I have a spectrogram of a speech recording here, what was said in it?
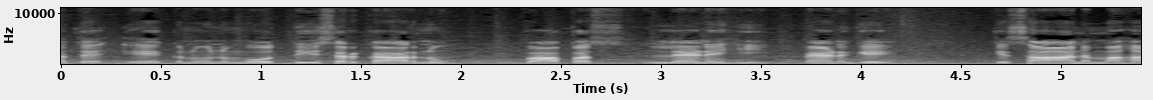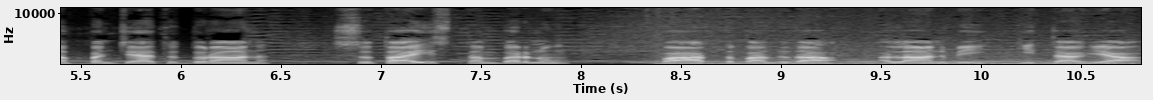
ਅਤੇ ਇਹ ਕਾਨੂੰਨ ਮੋਦੀ ਸਰਕਾਰ ਨੂੰ ਵਾਪਸ ਲੈਣੇ ਹੀ ਪੈਣਗੇ। ਕਿਸਾਨ ਮਹਾਪੰਚਾਇਤ ਦੌਰਾਨ 27 ਸਤੰਬਰ ਨੂੰ ਭਾਰਤ ਬੰਦ ਦਾ ਐਲਾਨ ਵੀ ਕੀਤਾ ਗਿਆ।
